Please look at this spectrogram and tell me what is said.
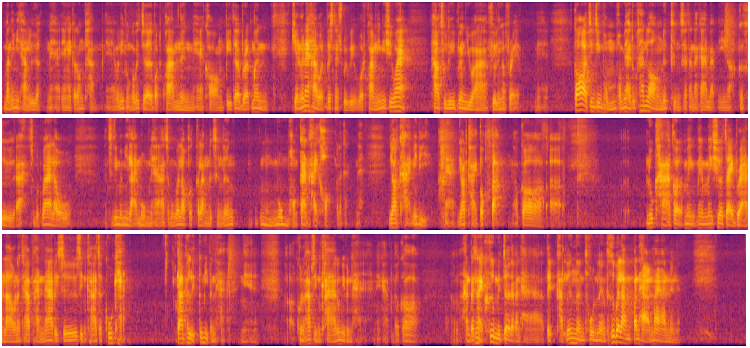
มันไม่มีทางเลือกนะฮะยังไงก็ต้องทำนะฮะวันนี้ผมก็ไปเจอบทความหนึ่งนะฮะของปีเตอร์บรักแมนเขียนไว้ใน Harvard Business Review บทความนี้มีชื่อว่า How to Lead When You Are Feeling Afraid นะฮะ ก็จริงๆผมผมอยากให้ทุกท่านลองนึกถึงสถานการณ์แบบนี้เนาะก็คืออะสมมติว่าเราจริงๆมันมีหลายมุมนะฮะสมมติว่าเรากำลังนึกถึงเรื่องมุมของการขายของก็แล้วกันนะยอดขายไม่ดีนะฮะยอดขายตกต่ำแล้วก็ลูกค้าก็ไม่ไม่ไม่เชื่อใจแบรนด์เรานะครับหันหน้าไปซื้อสินค้าจากคู่แข่งการผลิตก็มีปัญหาเนี่ยคุณภาพสินค้าก็มีปัญหานะครับ แล้วก็ หันไปทางไหนคือไม่เจอแต่ปัญหา ติดขัดเรื่องเงินทุนเลยคือเวลาปัญหามันมาอันหนึ่ง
